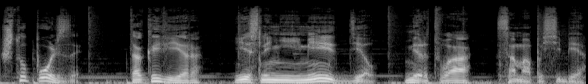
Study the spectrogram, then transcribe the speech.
что пользы? Так и вера, если не имеет дел, мертва сама по себе.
